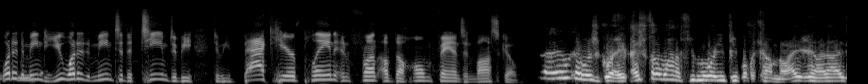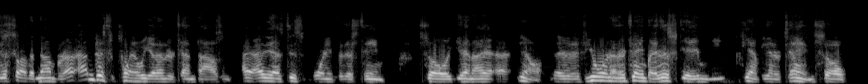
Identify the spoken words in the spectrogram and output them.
what did it mean to you? What did it mean to the team to be to be back here playing in front of the home fans in Moscow? It, was great. I still want a few more you people to come though. I you know, and I just saw the number. I, am disappointed we got under ten thousand. I, I think that's disappointing for this team. So again, I you know, if you weren't entertained by this game, you can't be entertained. So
